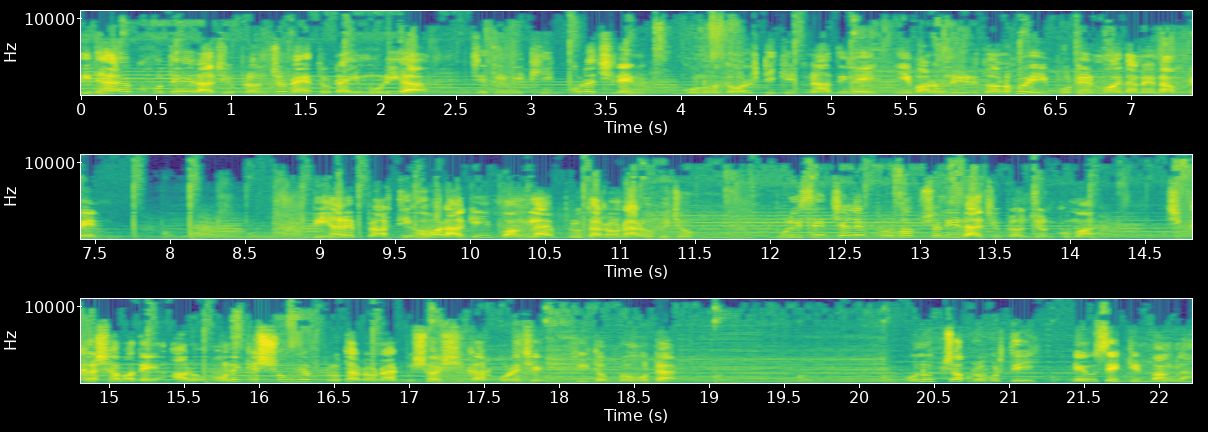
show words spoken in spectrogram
বিধায়ক হতে রাজীব রঞ্জন এতটাই মরিয়া যে তিনি ঠিক করেছিলেন, কোনো দল টিকিট না দিলে এবারও নির্দল হয়েই ভোটের ময়দানে নামবেন। বিহারে প্রার্থী হওয়ার আগেই বাংলায় প্রতারণার অভিযোগ। পুলিশের জালে প্রভাবশালী রাজীব রঞ্জন কুমার। জিজ্ঞাসাবাদে আরও অনেকের সঙ্গে প্রতারণার বিষয় স্বীকার করেছে ধৃত promoter. Anup Chakraborty, news eighteen Bangla.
